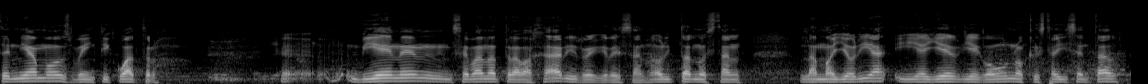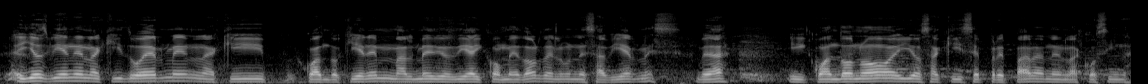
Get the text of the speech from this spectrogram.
Teníamos 24. Eh, vienen, se van a trabajar y regresan. Ahorita no están la mayoría, y ayer llegó uno que está ahí sentado. Ellos vienen aquí, duermen, aquí cuando quieren al mediodía hay comedor de lunes a viernes, ¿verdad? Y cuando no, ellos aquí se preparan en la cocina,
